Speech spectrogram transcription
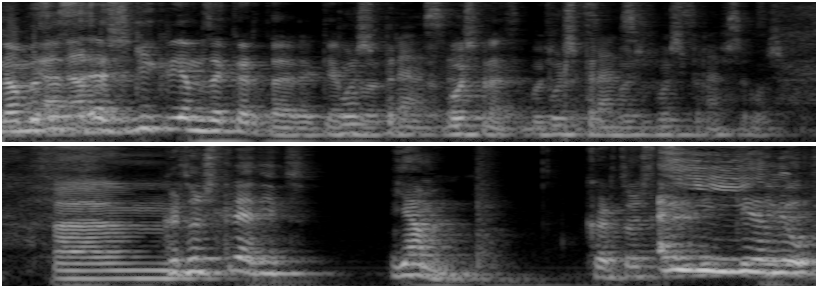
Não, mas Yeah, a, a seguir criamos a carteira. que é Boa para- esperança. Boa esperança. Boa esperança, boa esperança. boa esperança. Um, Cartões de crédito. yeah, mano. Cartões de Ai, crédito. meu,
